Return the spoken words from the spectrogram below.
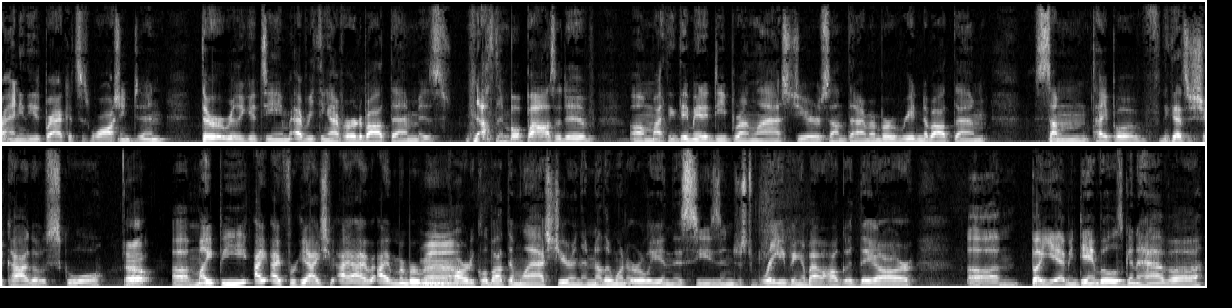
any of these brackets is Washington. They're a really good team. Everything I've heard about them is nothing but positive. Um, I think they made a deep run last year or something. I remember reading about them some type of. I think that's a Chicago school. Oh. Uh, might be. I, I forget. I, I I remember reading Man. an article about them last year, and then another one early in this season, just raving about how good they are. Um, but yeah, I mean Danville is gonna have a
